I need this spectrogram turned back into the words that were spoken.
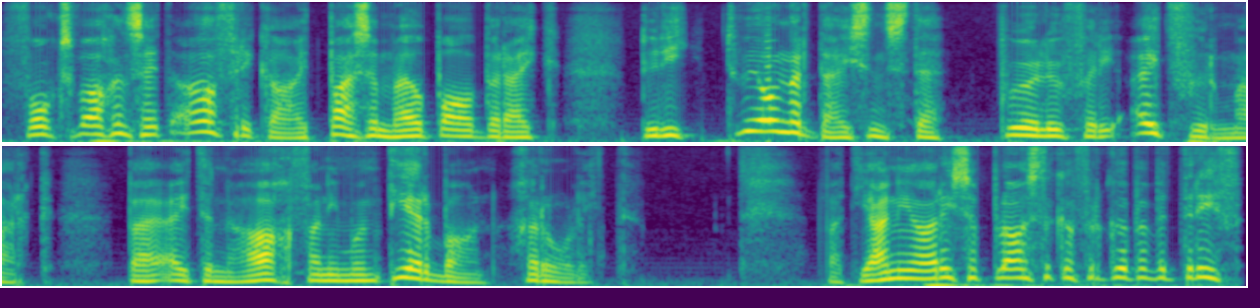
Volkswagen Suid-Afrika het pas 'n mylpaal bereik toe die 200 000ste Polo vir die uitvoermark by Uitenhaag van die monteerbaan gerol het. Wat Januarie se plaaslike verkope betref,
